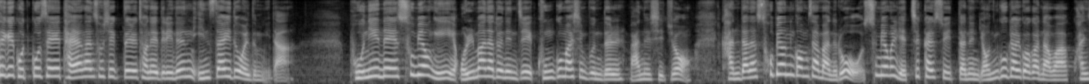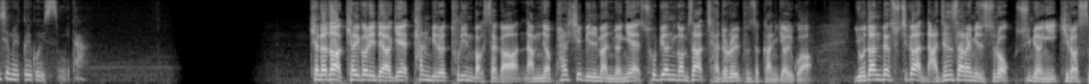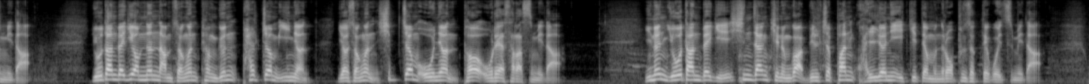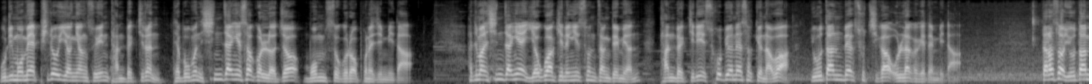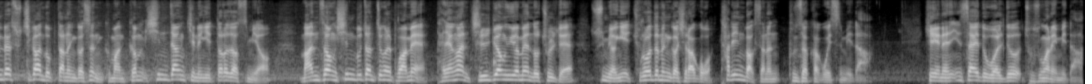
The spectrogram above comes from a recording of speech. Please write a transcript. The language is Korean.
세계 곳곳의 다양한 소식들 전해드리는 Inside World입니다. 본인의 수명이 얼마나 되는지 궁금하신 분들 많으시죠? 간단한 소변 검사만으로 수명을 예측할 수 있다는 연구 결과가 나와 관심을 끌고 있습니다. 캐나다 캘거리 대학의 탄비르 투린 박사가 남녀 81만 명의 소변 검사 자료를 분석한 결과 요단백 수치가 낮은 사람일수록 수명이 길었습니다. 요단백이 없는 남성은 평균 8.2년, 여성은 10.5년 더 오래 살았습니다. 이는 요단백이 신장 기능과 밀접한 관련이 있기 때문으로 분석되고 있습니다. 우리 몸의 필요 영양소인 단백질은 대부분 신장에서 걸러져 몸속으로 보내집니다. 하지만 신장의 여과 기능이 손상되면 단백질이 소변에 섞여 나와 요단백 수치가 올라가게 됩니다. 따라서 요단백 수치가 높다는 것은 그만큼 신장 기능이 떨어졌으며 만성 신부전증을 포함해 다양한 질병 위험에 노출돼 수명이 줄어드는 것이라고 투린 박사는 분석하고 있습니다. KNN Inside World 조승환입니다.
